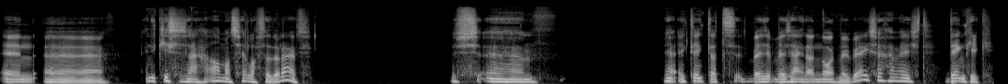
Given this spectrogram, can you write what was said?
En, uh, en die kisten zagen allemaal hetzelfde eruit. Dus uh, ja, ik denk dat wij, zijn daar nooit mee bezig geweest, denk ik.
